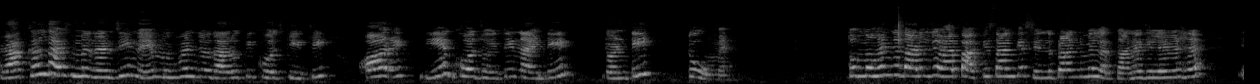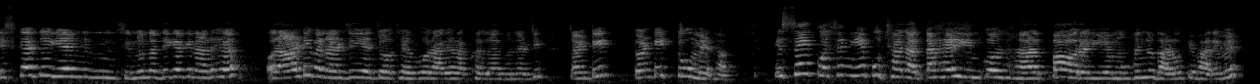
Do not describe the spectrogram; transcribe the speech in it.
राखल दास बनर्जी ने मोहन मोहनजोदारो की खोज की थी और ये खोज हुई थी 1922 में। तो मोहनजोदारो जो है, पाकिस्तान के सिंध प्रांत में लड़काना ज़िले में है। इसका जो ये सिंधु नदी का किनारे है और आर डी बनर्जी ये जो थे, वो राजा रखल दास बनर्जी 1922 में था। इससे क्वेश्चन ये पूछा जाता है इनको हड़प्पा और ये मोहनजोदाड़ो के बारे में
